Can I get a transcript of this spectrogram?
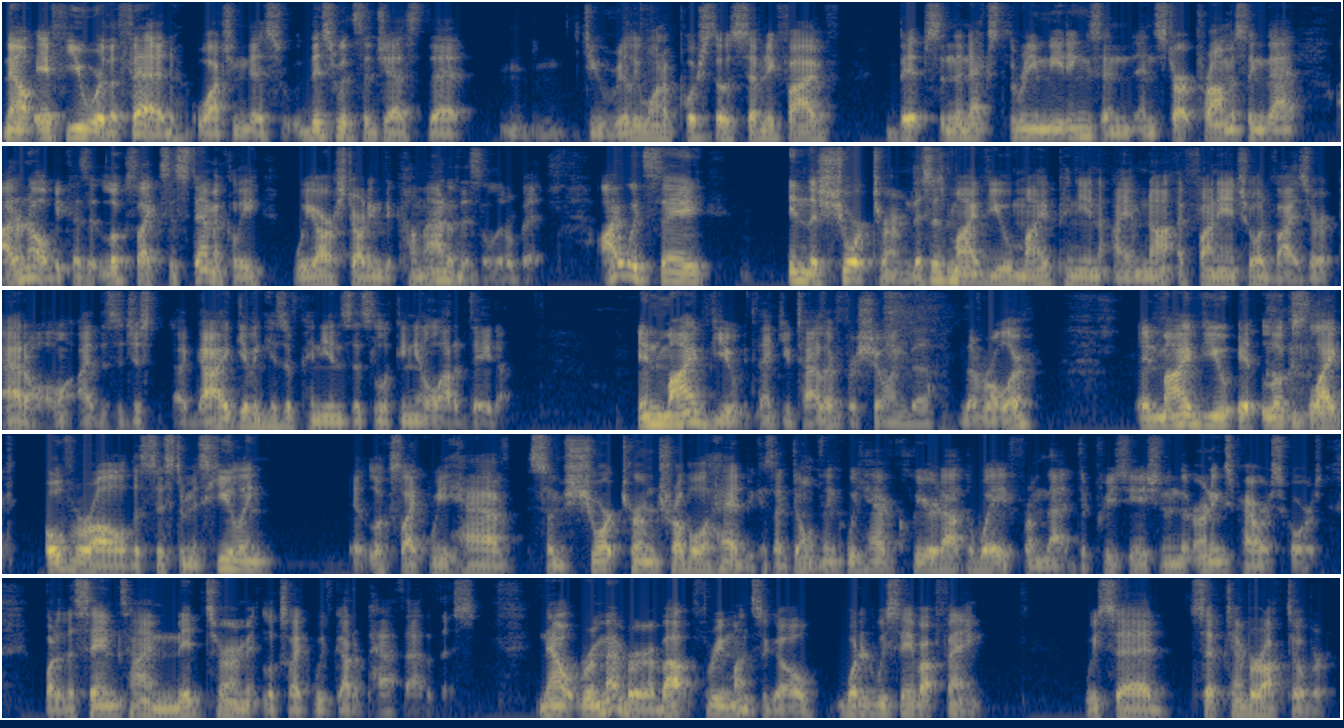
Now, if you were the Fed watching this, this would suggest that do you really want to push those 75 bips in the next three meetings and, and start promising that? I don't know, because it looks like systemically we are starting to come out of this a little bit. I would say in the short term, this is my view, my opinion. I am not a financial advisor at all. I, this is just a guy giving his opinions that's looking at a lot of data. In my view, thank you, Tyler, for showing the, the roller. In my view, it looks like overall the system is healing it looks like we have some short term trouble ahead because I don't think we have cleared out the way from that depreciation in the earnings power scores. But at the same time, midterm, it looks like we've got a path out of this. Now, remember, about three months ago, what did we say about FANG? We said September, October.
